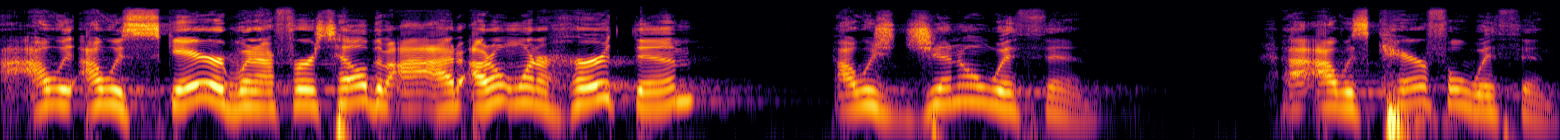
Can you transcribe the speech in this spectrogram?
I, w- I was scared when I first held them. I, I don't want to hurt them. I was gentle with them, I, I was careful with them.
